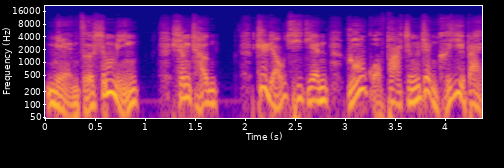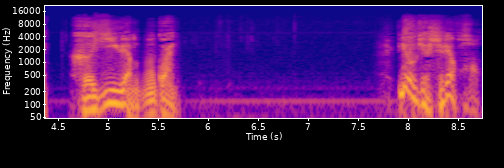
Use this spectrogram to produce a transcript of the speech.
免责声明，声称治疗期间如果发生任何意外，和医院无关。六月十六号，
